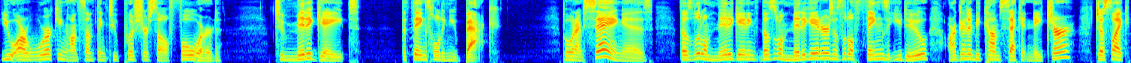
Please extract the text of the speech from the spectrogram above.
You are working on something to push yourself forward to mitigate the things holding you back. But what I'm saying is those little mitigating, those little mitigators, those little things that you do are going to become second nature, just like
